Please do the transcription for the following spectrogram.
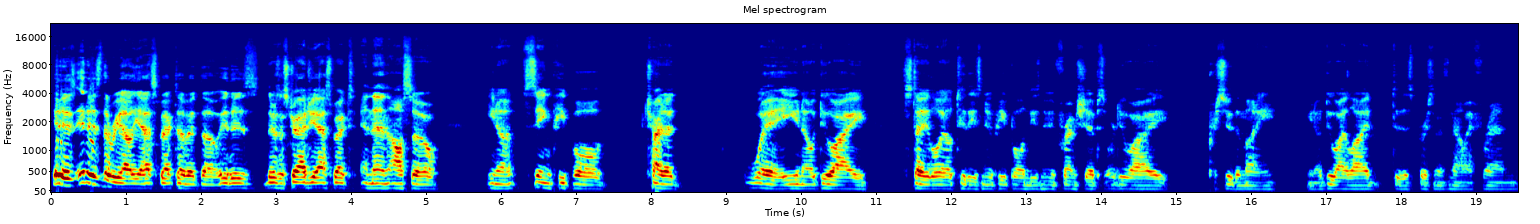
It is. It is the reality aspect of it, though. It is. There's a strategy aspect, and then also, you know, seeing people try to weigh. You know, do I stay loyal to these new people and these new friendships, or do I pursue the money? You know, do I lie to this person that's now my friend,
